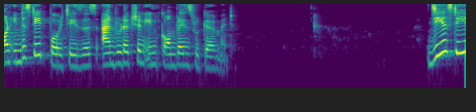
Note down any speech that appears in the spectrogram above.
on interstate purchases and reduction in compliance requirement. GST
